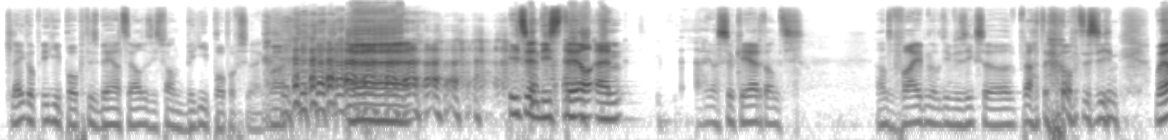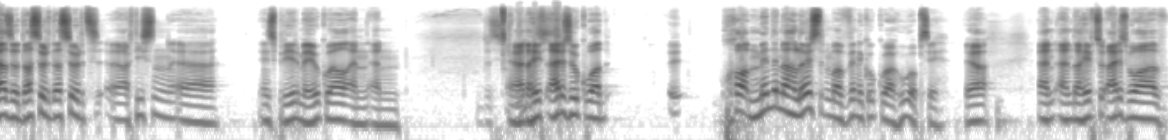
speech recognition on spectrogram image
Het lijkt op Iggy Pop. Het is bijna hetzelfde als iets van Biggie Pop of zo. Denk ik. Maar, iets in die stijl. En hij was zo keihard aan het, aan het viben op die muziek, zo praten om te zien. Maar ja, zo, dat soort, dat soort artiesten inspireren mij ook wel. En, en ja, dat heeft ergens ook wat. goh, minder naar geluisterd, maar vind ik ook wel goed op zich. Ja. En, en dat heeft zo ergens wat.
